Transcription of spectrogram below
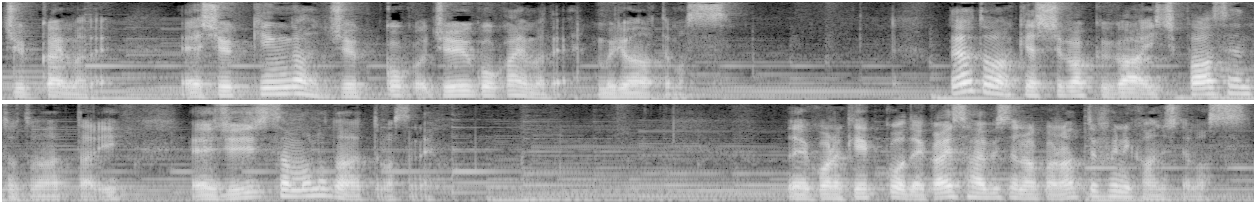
10回まで、え、出金が10個15回まで無料になってます。であとはキャッシュバックが1%となったり、えー、充実したものとなってますね。でこれ結構でかいサービスなのかなっていうふうに感じてます。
